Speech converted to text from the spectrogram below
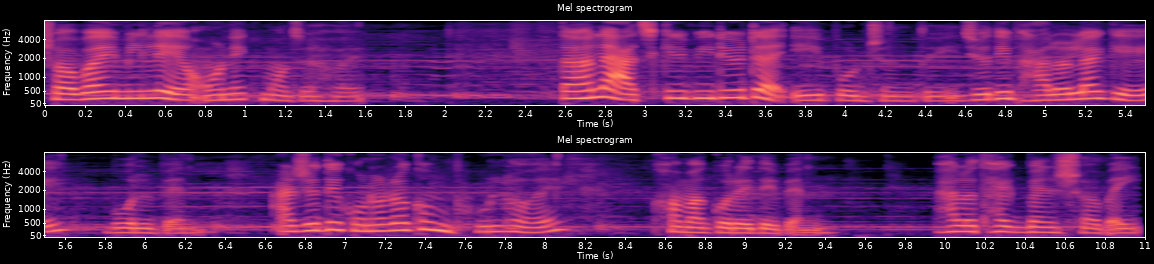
সবাই মিলে অনেক মজা হয়। তাহলে আজকের ভিডিওটা এই পর্যন্তই। যদি ভালো লাগে বলবেন। আর যদি কোনো রকম ভুল হয়, ক্ষমা করে দেবেন। ভালো থাকবেন সবাই।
